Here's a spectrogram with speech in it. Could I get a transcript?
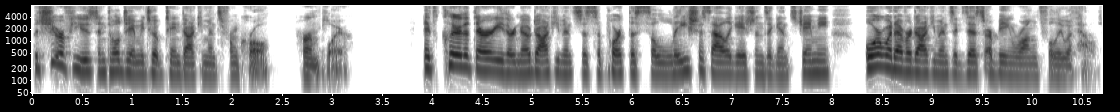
but she refused and told Jamie to obtain documents from Kroll, her employer. It's clear that there are either no documents to support the salacious allegations against Jamie, or whatever documents exist are being wrongfully withheld.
